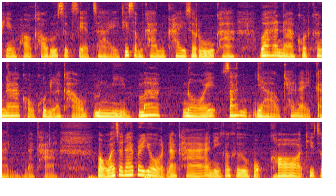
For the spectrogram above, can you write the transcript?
เพียงเพราะเขารู้สึกเสียใจที่สำคัญใครจะรู้คะว่าอนาคตข้างหน้าของคุณและเขามันมีมาก น้อยสั้นยาวแค่ไหนกันนะคะ หวังว่าจะได้ประโยชน์นะคะ อันนี้ก็คือ 6 ข้อที่โจ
